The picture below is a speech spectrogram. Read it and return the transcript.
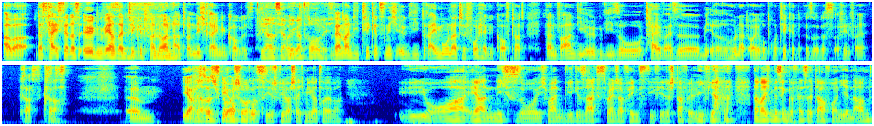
Aber das heißt ja, dass irgendwer sein Ticket verloren hat und nicht reingekommen ist. Ja, ist ja und mega traurig. Wenn man die Tickets nicht irgendwie drei Monate vorher gekauft hat, dann waren die irgendwie so teilweise mehrere hundert Euro pro Ticket. Also das ist auf jeden Fall krass, krass. krass. Ähm, ja, hast ja, du das Spiel auch schon, geguckt? dass dieses Spiel wahrscheinlich mega teuer war. Ja, eher nicht so. Ich meine, wie gesagt, Stranger Things, die vierte Staffel lief ja. da war ich ein bisschen gefesselt davon jeden Abend.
